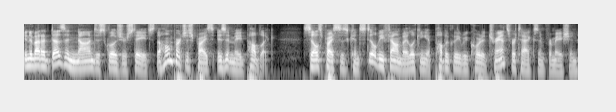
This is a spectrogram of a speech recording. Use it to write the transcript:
in about a dozen non disclosure states, the home purchase price isn't made public. Sales prices can still be found by looking at publicly recorded transfer tax information,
